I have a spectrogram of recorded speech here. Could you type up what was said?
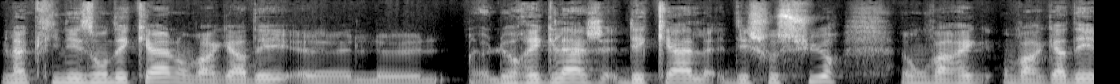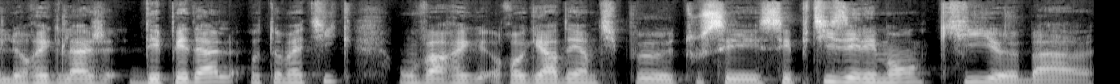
l'inclinaison des cales, on va regarder le, réglage des cales des chaussures, on va on va regarder le réglage des pédales automatiques, on va regarder un petit peu tous ces, ces petits éléments qui, bah,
